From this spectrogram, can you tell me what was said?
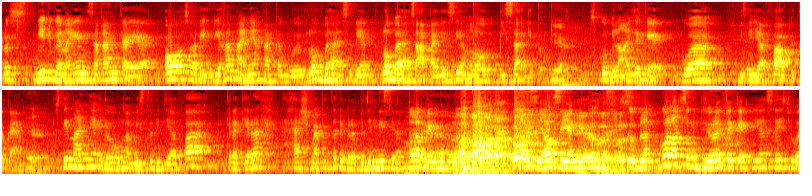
terus dia juga nanya misalkan kayak oh sorry dia kan nanya kan ke gue lo bahas dia lo bahasa apa aja sih yang lo bisa gitu Iya. terus gue bilang aja kayak gue bisa Java gitu kan Iya. terus dia nanya dong habis itu di Java kira-kira hash map itu ada berapa jenis ya Oh, kelar nggak iya. hidup lo gue gak bisa jawab sih yang terus, terus. gue bilang gue langsung jujur aja kayak ya saya cuma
